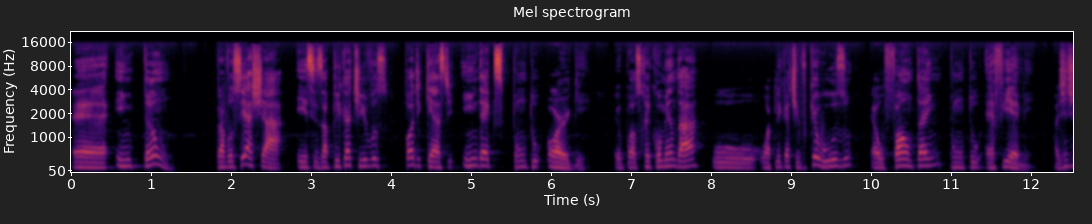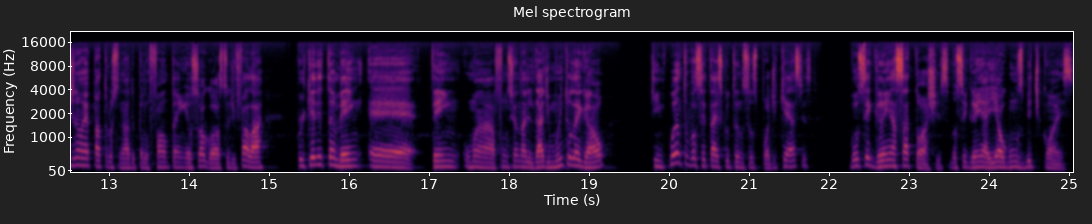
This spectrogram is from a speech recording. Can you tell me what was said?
É, então, para você achar esses aplicativos, podcastindex.org. Eu posso recomendar o, o aplicativo que eu uso, é o Fountain.fm. A gente não é patrocinado pelo Fountain, eu só gosto de falar, porque ele também é, tem uma funcionalidade muito legal, que enquanto você está escutando seus podcasts, você ganha satoshis, você ganha aí alguns bitcoins.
